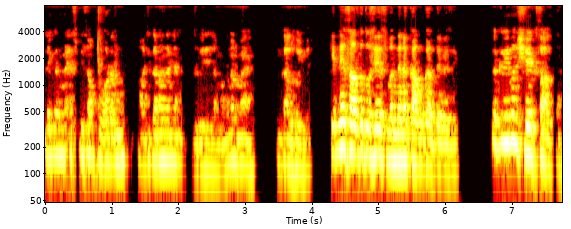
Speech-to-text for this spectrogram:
ਲੇਕਿਨ ਮੈਂ ਐਸਪੀ ਸਾਹਿਬ ਫੋਰਡ ਨੂੰ ਅੱਜ ਕਰਾਂਗਾ ਜਾਂ ਸਵੇਰੇ ਜਾਵਾਂਗਾ ਨਾਲ ਮੈਂ ਗੱਲ ਹੋਈ ਹੈ ਕਿੰਨੇ ਸਾਲ ਤੋਂ ਤੁਸੀਂ ਇਸ ਬੰਦੇ ਨਾਲ ਕੰਮ ਕਰਦੇ ਪਏ ਸੀ? ਤਕਰੀਬਨ 6 ਸਾਲ ਤੋਂ।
